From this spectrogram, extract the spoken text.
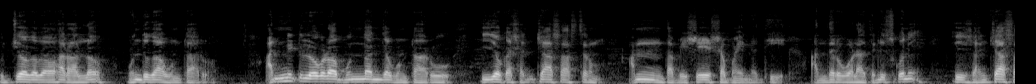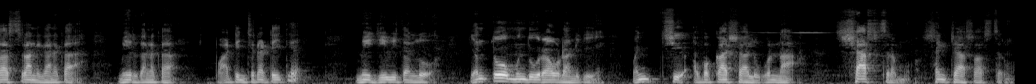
ఉద్యోగ వ్యవహారాల్లో ముందుగా ఉంటారు. అన్నిటిలో కూడా ముందంజ ఉంటారు. ఈ యొక్క సంఖ్యాశాస్త్రం అంత విశేషమైనది. అందరూ కూడా తెలుసుకొని ఈ సంఖ్యాశాస్త్రాన్ని కనుక మీరు కనుక పాటించినట్టయితే మీ జీవితంలో ఎంతో ముందుకు రావడానికి మంచి అవకాశాలు ఉన్న శాస్త్రము సంఖ్యాశాస్త్రము.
